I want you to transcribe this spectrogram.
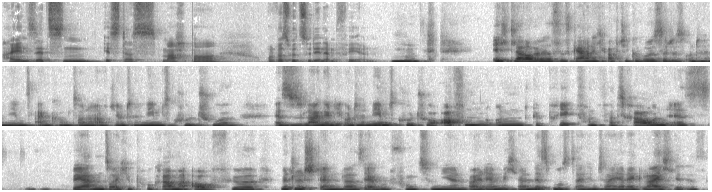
einsetzen? Ist das machbar? Und was würdest du denen empfehlen? Mhm. Ich glaube, dass es gar nicht auf die Größe des Unternehmens ankommt, sondern auf die Unternehmenskultur. Also solange die Unternehmenskultur offen und geprägt von Vertrauen ist, werden solche Programme auch für Mittelständler sehr gut funktionieren, weil der Mechanismus dahinter ja der gleiche ist.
